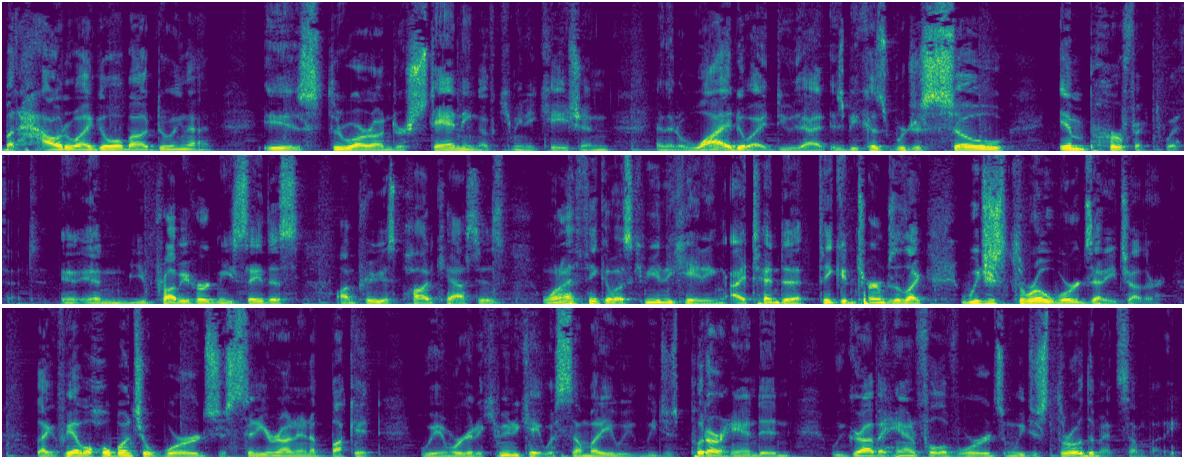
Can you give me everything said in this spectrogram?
But how do I go about doing that? Is through our understanding of communication. And then why do I do that? Is because we're just so imperfect with it. And, and you've probably heard me say this on previous podcasts is when I think of us communicating, I tend to think in terms of like we just throw words at each other like if we have a whole bunch of words just sitting around in a bucket, we, we're going to communicate with somebody, we, we just put our hand in, we grab a handful of words, and we just throw them at somebody.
